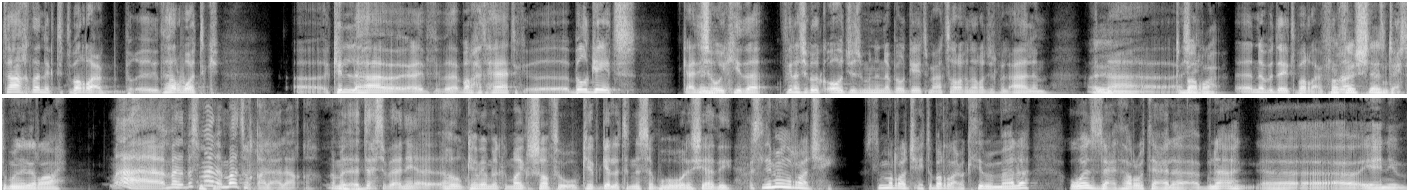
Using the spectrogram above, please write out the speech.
تاخذ انك تتبرع بثروتك آه، كلها يعني في مرحلة حياتك. آه، بيل جيتس قاعد إيه. يسوي كذا. وفي ناس يقول لك أوه جزء من إن بيل جيتس ما عاد صار اغنى رجل في العالم. إنه عشان- تبرع إنه بدأ يتبرع فغش لازم تحسبون اللي راح. ما, ما بس ما ما أتوقع له علاقة. لما تحسب يعني هو كم يملك مايكروسوفت وكيف قلت النسب والأشياء ذي. سليمان الراجحي. سليمان الراجحي تبرع بكثير من ماله ووزع ثروته على أبنائه. آه، آه، يعني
